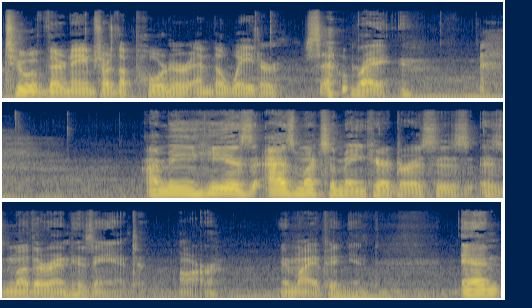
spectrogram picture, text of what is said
two of their names are the porter and the waiter. So Right. I mean, he is as much the main character as his his mother and his aunt are, in my opinion. And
